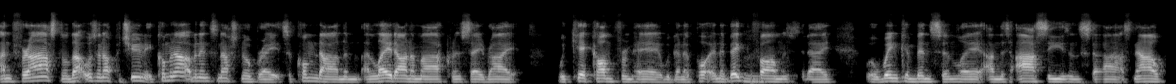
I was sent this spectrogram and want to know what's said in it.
And for Arsenal, that was an opportunity coming out of an international break to come down and, and lay down a marker and say, right, we kick on from here. We're going to put in a big mm. performance today. We'll win convincingly, and this our season starts now.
